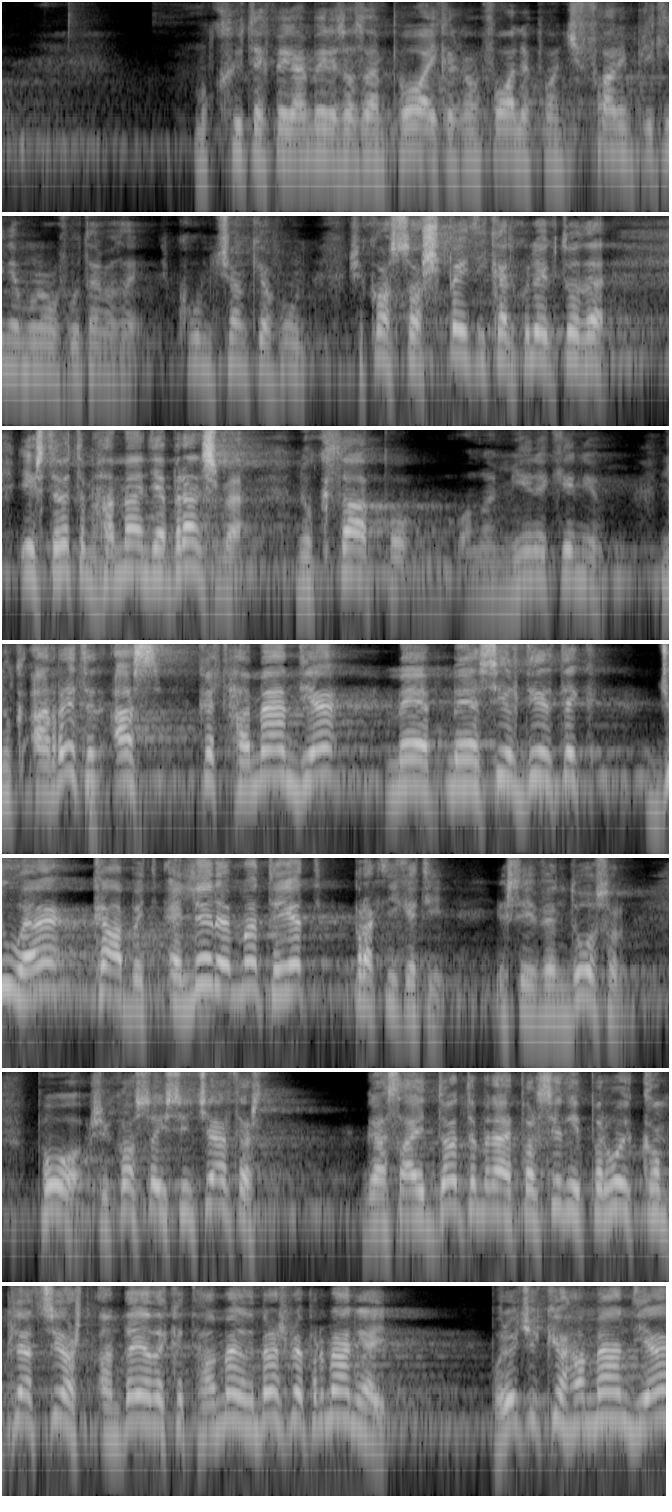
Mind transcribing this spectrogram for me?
me u kthy tek Pejgamberi salallahu alejhi ve selem, po, a i kërkon falje, po, në çfarë implikime mund me u futën, pastaj, ku më çon kjo punë, shiko, sa shpejt i kalkuloi këto dhe, ishte vetëm hamendje e brendshme, nuk tha, po, vallah, mirë e keni ju, nuk arritën as këtë hamendje me, me e sjell deri tek gjuha e Kabit, e lëre më të jetë praktikë e tij, ishte i vendosur, po, shiko, sa i sinqertë është, Ngase donte me na përcjell një përvojë komplet si është, andaj edhe këtë hamendje të brendshme e përmendi ai. Por jo që kjo hamendje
